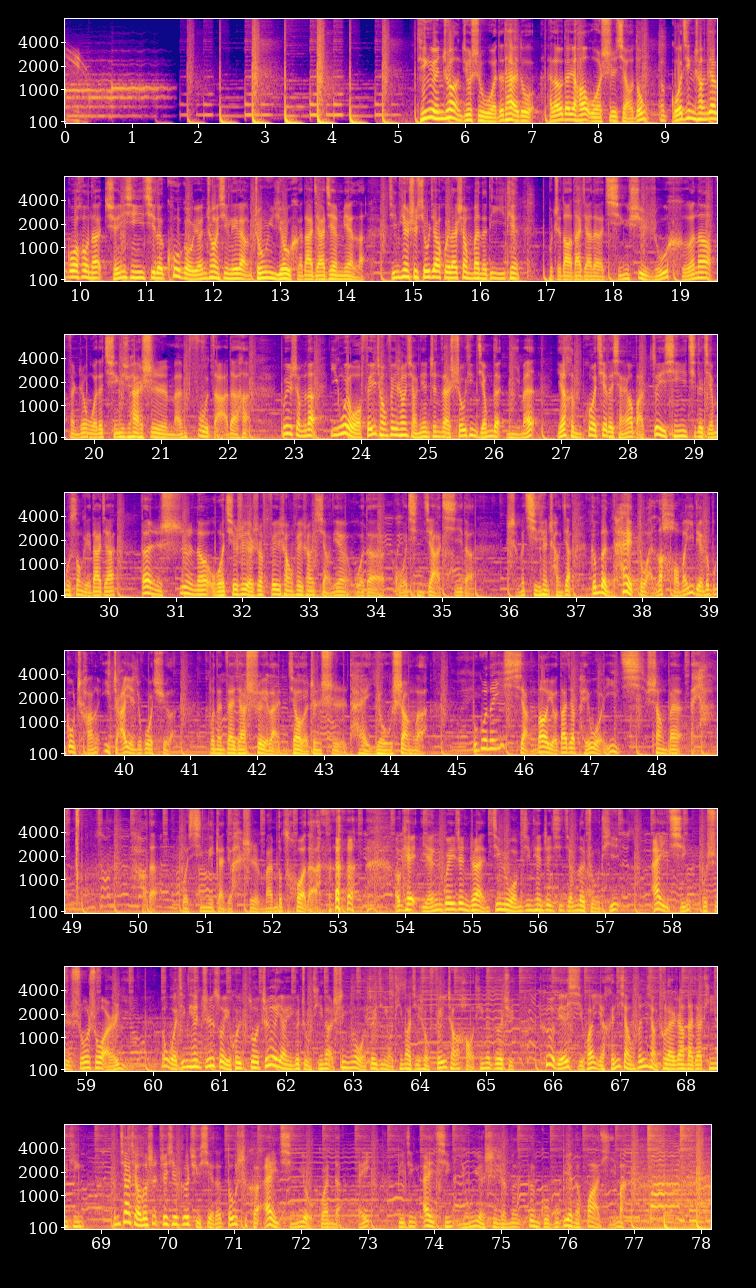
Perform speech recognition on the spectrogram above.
听原创就是我的态度。Hello，大家好，我是小东。那国庆长假过后呢，全新一期的酷狗原创新力量终于又和大家见面了。今天是休假回来上班的第一天，不知道大家的情绪如何呢？反正我的情绪还是蛮复杂的哈。为什么呢？因为我非常非常想念正在收听节目的你们，也很迫切的想要把最新一期的节目送给大家。但是呢，我其实也是非常非常想念我的国庆假期的。什么七天长假，根本太短了，好吗？一点都不够长，一眨眼就过去了。不能在家睡懒觉了，真是太忧伤了。不过呢，一想到有大家陪我一起上班，哎呀，好的，我心里感觉还是蛮不错的。OK，言归正传，进入我们今天这期节目的主题：爱情不是说说而已。那我今天之所以会做这样一个主题呢，是因为我最近有听到几首非常好听的歌曲，特别喜欢，也很想分享出来让大家听一听。很恰巧的是，这些歌曲写的都是和爱情有关的。哎，毕竟爱情永远是人们亘古不变的话题嘛。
